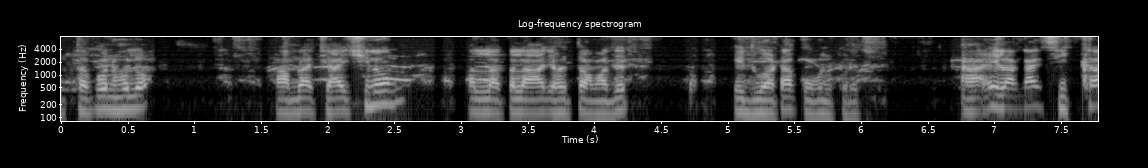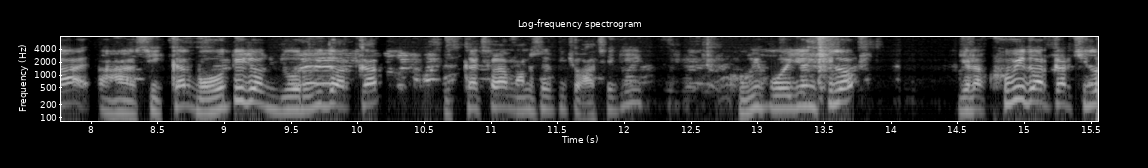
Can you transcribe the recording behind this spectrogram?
উত্থাপন হলো আমরা চাইছিলাম আল্লাহ তালা আজ হয়তো আমাদের এই দুয়াটা কবুল করেছে। এলাকায় শিক্ষা হ্যাঁ শিক্ষার বহুতই জরুরি দরকার। শিক্ষা ছাড়া মানুষের কিছু আছে কি? খুবই প্রয়োজন ছিল যেটা খুবই দরকার ছিল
